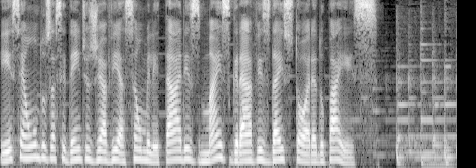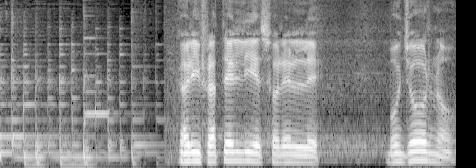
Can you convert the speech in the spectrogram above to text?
Esse é um dos acidentes de aviação militares mais graves da história do país. Cari fratelli e sorelle, buongiorno.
